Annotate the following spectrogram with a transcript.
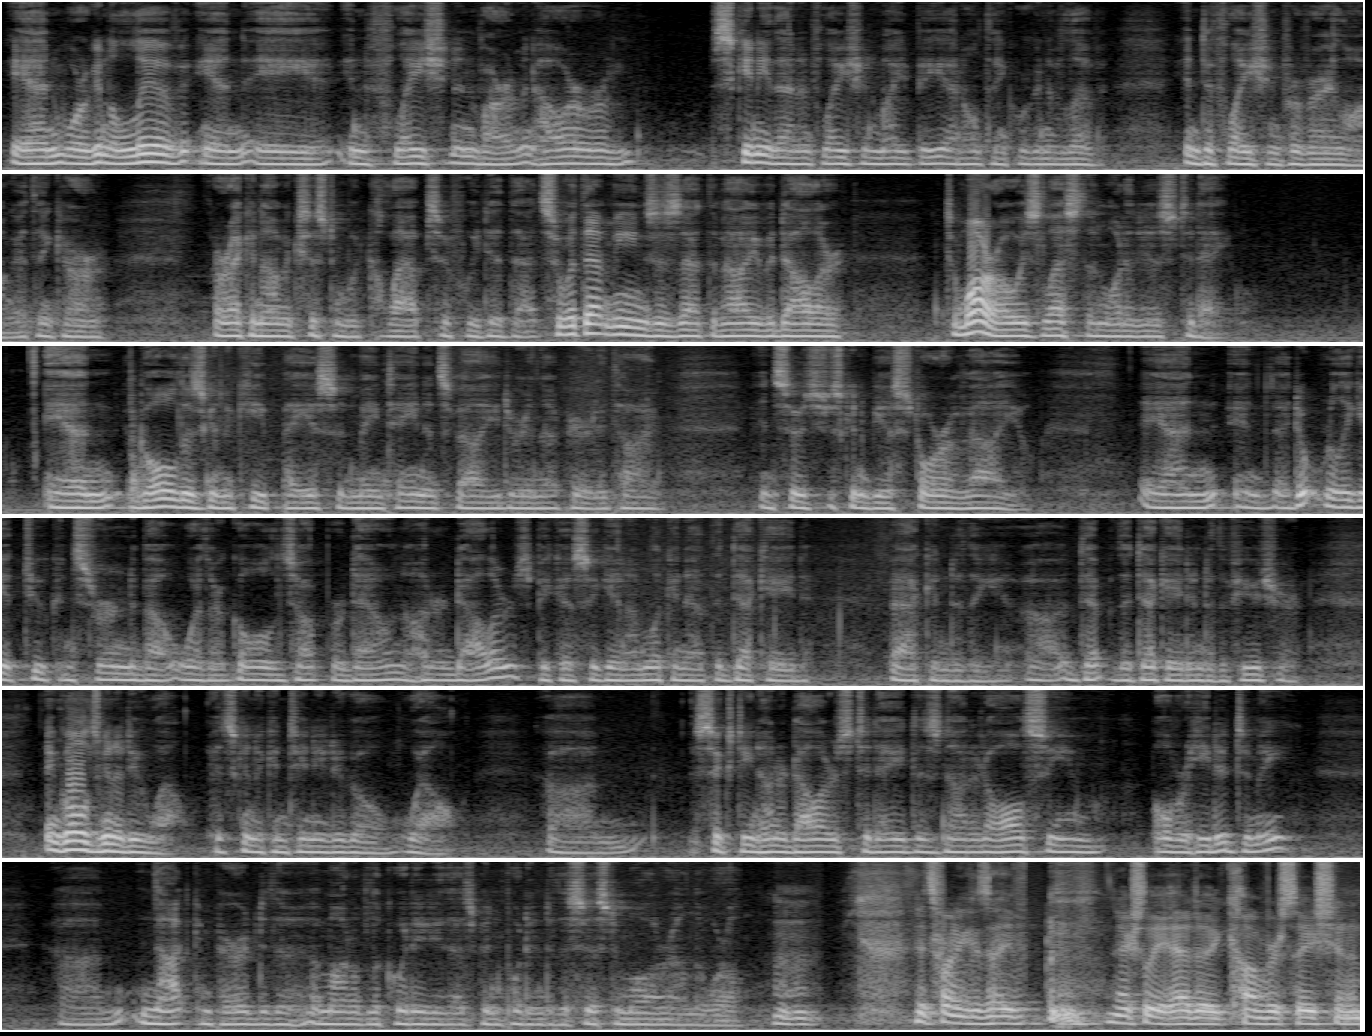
And we're going to live in a inflation environment however skinny that inflation might be. I don't think we're going to live in deflation for very long. I think our our economic system would collapse if we did that. So what that means is that the value of a dollar tomorrow is less than what it is today and gold is going to keep pace and maintain its value during that period of time and so it's just going to be a store of value and, and I don't really get too concerned about whether gold's up or down $100 because, again, I'm looking at the decade back into the, uh, de- the decade into the future. And gold's going to do well. It's going to continue to go well. Um, $1,600 today does not at all seem overheated to me, um, not compared to the amount of liquidity that's been put into the system all around the world. Mm-hmm. It's funny because I've actually had a conversation,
